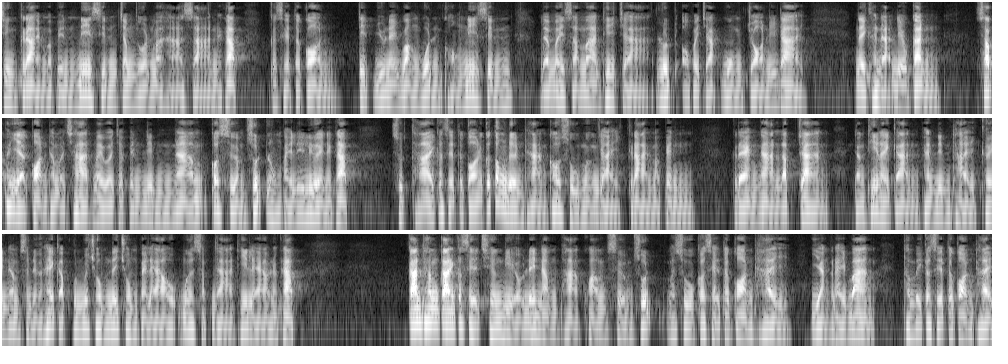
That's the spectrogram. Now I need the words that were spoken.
จึงกลายมาเป็นหนี้สินจำนวนมหาศาลนะครับ เกษตรกร ติดอยู่ในวังวนของหนี้สิน และไม่สามารถที่จะหลุดออกไปจากวงจรนี้ได้ ในขณะเดียวกัน ทรัพยากรธรรมชาติไม่ว่าจะเป็นดินน้ำก็เสื่อมทรุดลงไปเรื่อยๆนะครับสุดท้ายเกษตรกรก็ต้องเดินทางเข้าสู่เมืองใหญ่กลายมาเป็นแรงงานรับจ้าง ดังที่รายการแผ่นดินไทยเคยนำเสนอให้กับคุณผู้ชมได้ชมไปแล้วเมื่อสัปดาห์ที่แล้วนะครับ การทำการเกษตรเชิงเดี่ยวได้นำพาความเสื่อมทรุดมาสู่เกษตรกรไทยอย่างไรบ้างทำไมเกษตรกรไทย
